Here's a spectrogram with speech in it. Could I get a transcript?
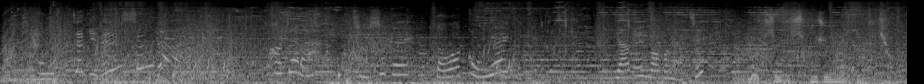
반짝이는 순간! 커져라. 지식을 너와 공유할 약을 먹어야지. 목숨을 소중히 여겨야죠.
